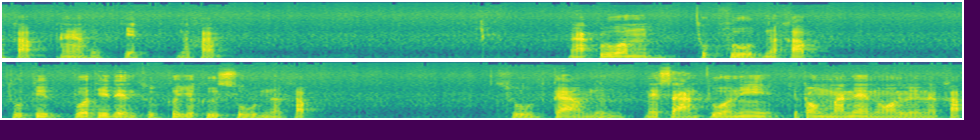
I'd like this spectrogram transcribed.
นะครับห้าหกเจ็ดนะครับ หากรวมทุกสูตรนะครับ สูตรที่ตัวที่เด่นสุดก็จะคือศูนย์นะครับศูนย์เก้าหนึ่งในสามตัวนี้จะต้องมาแน่นอนเลยนะครับ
